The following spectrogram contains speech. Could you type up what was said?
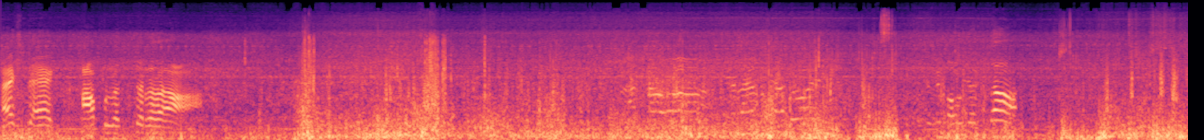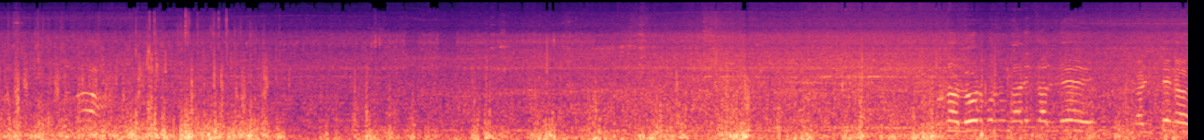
हॅशटॅग आपलं तरळा. तुम्ही पाहू शकता पूर्ण लोड करून गाडी चालली कंटेनर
